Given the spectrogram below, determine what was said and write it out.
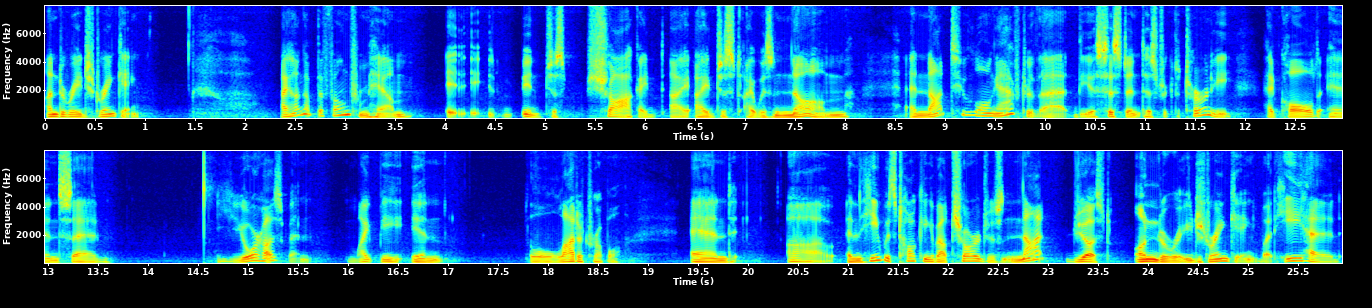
underage drinking." I hung up the phone from him in just shock. I, I, I just I was numb. And not too long after that, the assistant district attorney had called and said, Your husband might be in a lot of trouble. And uh, and he was talking about charges, not just underage drinking, but he had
